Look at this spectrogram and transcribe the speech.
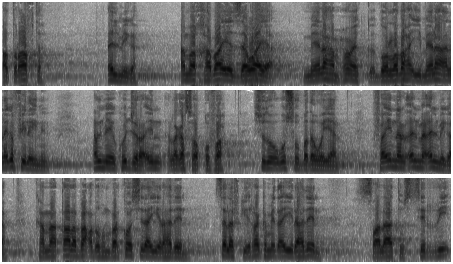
atraafta cilmiga ama khabaaya zawaaya meelaha mxuu gooladaha iyo meelaha aan laga filaynin cilmiga ku jira in laga soo qufa siduu ugu suubada weeyaan. Fa ina alcilma cilmiga kamaa qaala bacduhum barkood sidaa yidhaahdeen salafkii rag ka mid ay yidhaahdeen salaatu siri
